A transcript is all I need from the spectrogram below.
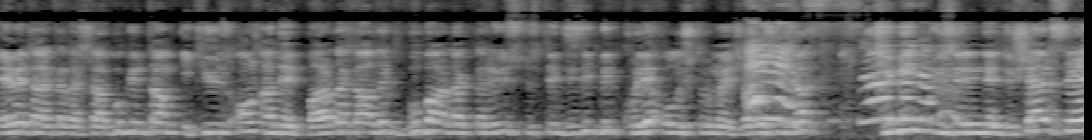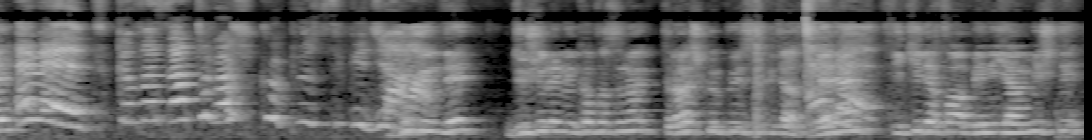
Evet arkadaşlar bugün tam 210 adet bardak aldık. Bu bardakları üst üste dizip bir kule oluşturmaya çalışacağız. sonra Kimin da- üzerinde düşerse Evet. Kafasına tıraş köpüğü sıkacağım. bugün de düşürenin kafasına tıraş köpüğü sıkacağız. Evet. Beren iki defa beni yenmişti.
